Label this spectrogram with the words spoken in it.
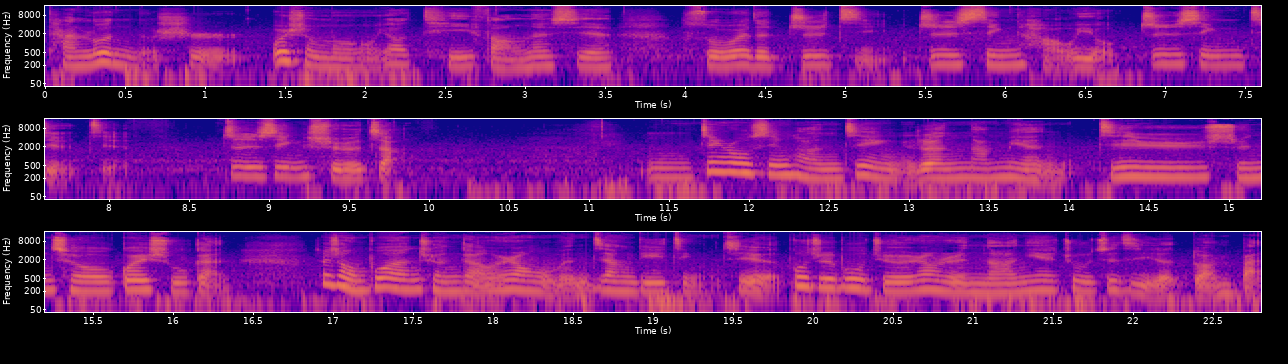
谈论的是，为什么要提防那些所谓的知己、知心好友、知心姐姐、知心学长。嗯，进入新环境，人难免急于寻求归属感。这种不安全感会让我们降低警戒，不知不觉让人拿捏住自己的短板。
